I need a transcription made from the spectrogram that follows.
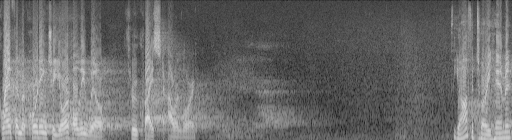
Grant them according to your holy will through Christ our Lord. The offertory hymn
